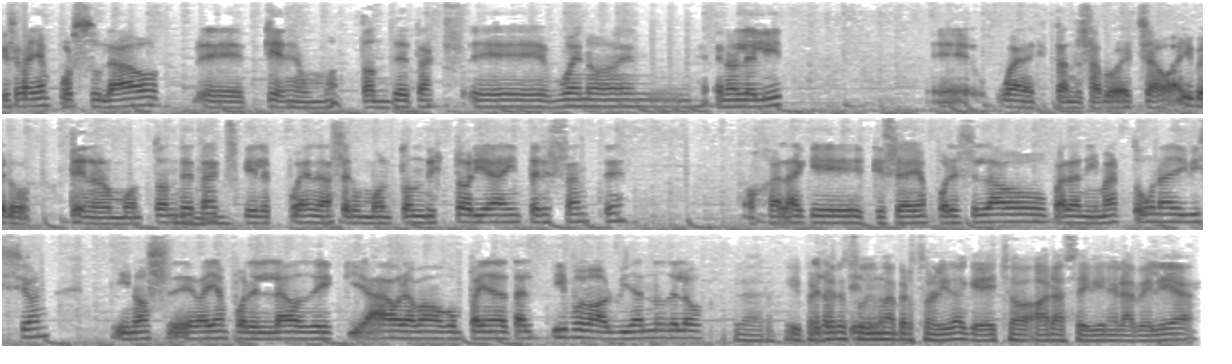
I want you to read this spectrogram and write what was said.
que se vayan por su lado. Eh, tienen un montón de tags eh, buenos en, en All Elite. Eh, bueno, es que están desaprovechados ahí, pero tienen un montón de Ujú. tags que les pueden hacer un montón de historias interesantes. Ojalá que, que se vayan por ese lado para animar toda una división y no se vayan por el lado de que "Ah, ahora vamos a acompañar a tal tipo y vamos a olvidarnos de los... claro. Y perder su misma personalidad, que de hecho ahora se viene la pelea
